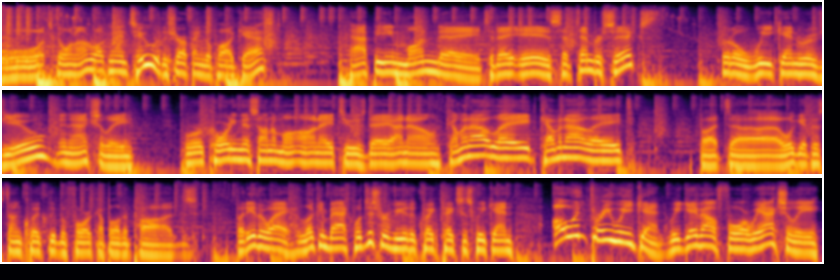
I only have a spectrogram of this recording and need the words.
What's going on? Welcome into the Sharp Angle Podcast. Happy Monday. Today is September 6th. Little weekend review. And actually, we're recording this on a, on a Tuesday. I know. Coming out late. Coming out late. But uh, we'll get this done quickly before a couple other pods. But either way, looking back, we'll just review the quick picks this weekend. 0 3 weekend. We gave out four. We actually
